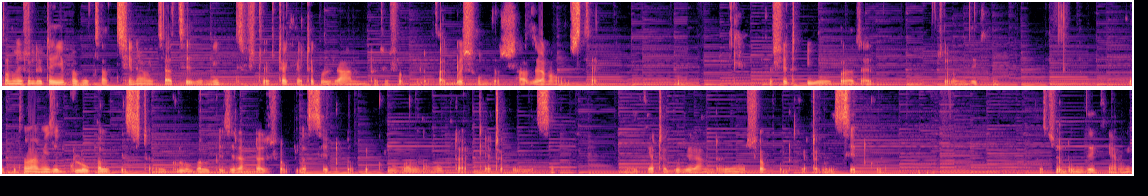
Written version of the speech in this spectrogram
তো আমি আসলে এটা এভাবে চাচ্ছি না। আমি চাচ্ছি যে নির্দিষ্ট একটা ক্যাটাগরির আন্ডারে সবগুলো থাকবে সুন্দর সাজানো অবস্থায়। তো সেটা কীভাবে করা যায়? চলুন দেখি। তো প্রথমে আমি যে গ্লোবাল পেজটা ওই গ্লোবাল পেজের আন্ডারে সবগুলো সেট করবে। গ্লোবাল নামে একটা ক্যাটাগরি আছে। ওই ক্যাটাগরির আন্ডারে আমি সবগুলো ক্যাটাগরি সেট করব। তো চলুন দেখি আমি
